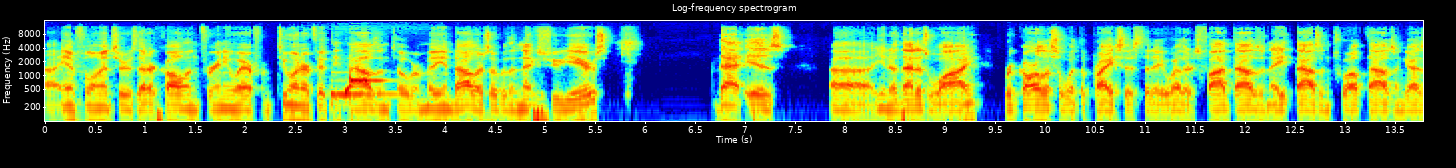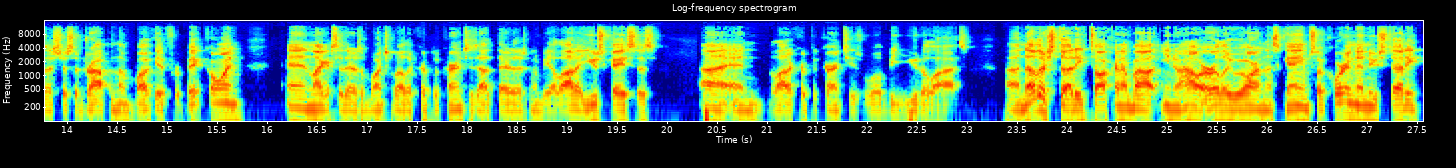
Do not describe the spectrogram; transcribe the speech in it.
uh, influencers that are calling for anywhere from 250,000 to over a million dollars over the next few years. That is, uh, you know, that is why, regardless of what the price is today, whether it's 5,000, 8,000, 12,000, guys, that's just a drop in the bucket for Bitcoin. And like I said, there's a bunch of other cryptocurrencies out there. There's going to be a lot of use cases, uh, and a lot of cryptocurrencies will be utilized. Another study talking about you know how early we are in this game. So according to a new study,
